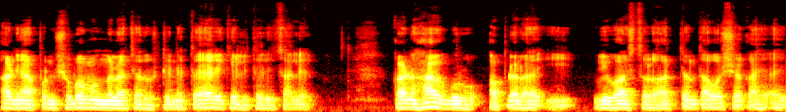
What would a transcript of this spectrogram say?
आणि आपण शुभमंगलाच्या दृष्टीने तयारी केली तरी चालेल. कारण हा गुरु आपल्याला विवाहस्थळं अत्यंत आवश्यक आहे आहे.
